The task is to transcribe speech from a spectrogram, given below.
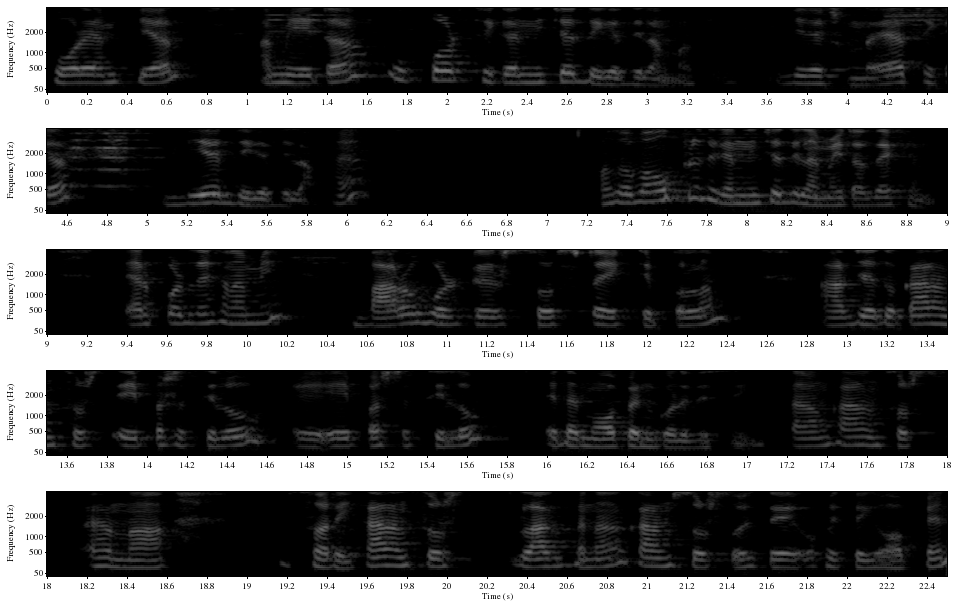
ফোর অ্যাম্পিয়ার আমি এটা উপর থেকে নিচের দিকে দিলাম আর কি ডিরেকশনটা এ থেকে বি এর দিকে দিলাম হ্যাঁ? অথবা উপরে থেকে নিচে দিলাম, এটা দেখেন। এরপর দেখেন আমি বারো ভোল্টের সোর্সটা অ্যাক্টিভ করলাম। আর যেহেতু কারেন্ট সোর্স এই পাশে ছিল এই পাশে ছিল, এটা আমি ওপেন করে দিছি। কারণ কারেন্ট সোর্স এখন না সরি কারেন্ট সোর্স লাগবে না। কারেন্ট সোর্স হয়েছে হয়েছে গিয়ে ওপেন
